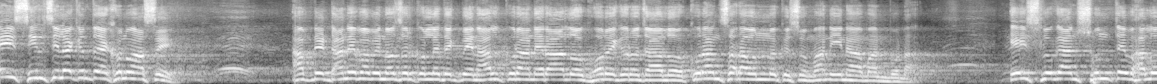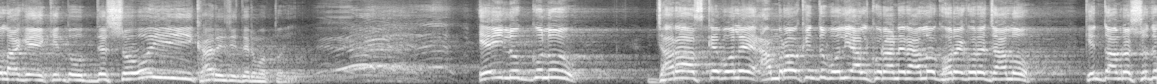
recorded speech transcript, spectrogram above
এই সিলসিলা কিন্তু এখনও আছে। আপনি ডানে ভাবে নজর করলে দেখবেন, আল কোরআনের আলো, ঘরে ঘরে যা আলো কোরআন ছাড়া অন্য কিছু মানি না, মানব না। এই স্লোগান শুনতে ভালো লাগে, কিন্তু উদ্দেশ্য ওই খারেজিদের মতোই। এই লোকগুলো, যারা আজকে বলে, আমরাও কিন্তু বলি আল কোরআনের আলো ঘরে ঘরে জালো কিন্তু আমরা শুধু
